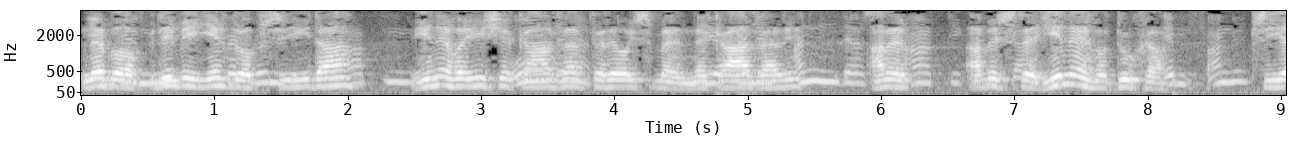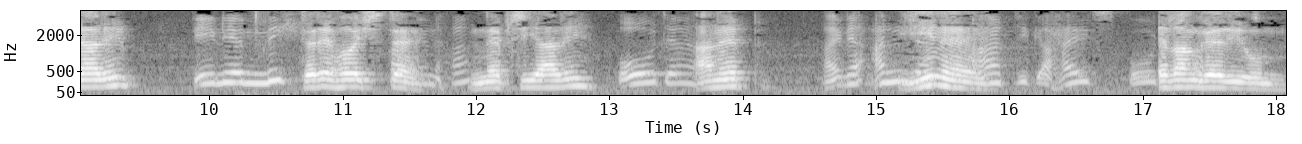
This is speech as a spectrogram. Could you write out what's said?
nebo kdyby někdo přijde jiného Ježíše kázat, kterého jsme nekázali, ale abyste jiného ducha přijali, kterého jste nepřijali, oder a ne eine jiné evangelium,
